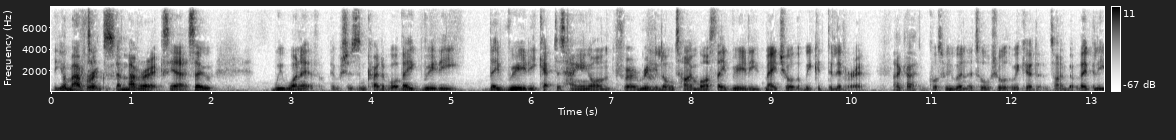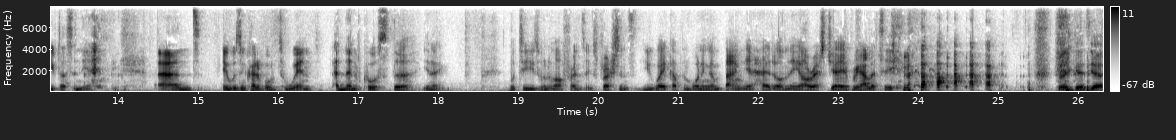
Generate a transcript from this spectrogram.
the, the Mavericks. The Mavericks, yeah. So we won it, which was incredible. They really they really kept us hanging on for a really long time whilst they really made sure that we could deliver it. Okay. Of course, we weren't at all sure that we could at the time, but they believed us in the end. and it was incredible to win. And then, of course, the, you know, what to use one of our friends' expressions, you wake up in the morning and bang your head on the RSJ of reality. Very good, yeah.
